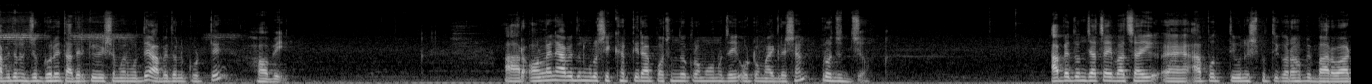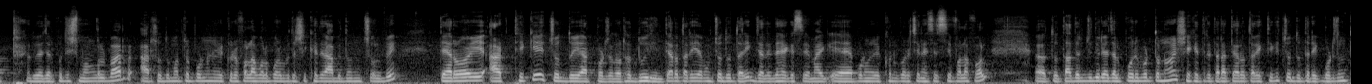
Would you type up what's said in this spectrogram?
আবেদনের যোগ্য হলে তাদেরকে এই সময়ের মধ্যে আবেদন করতে হবে। আর অনলাইনে আবেদনগুলো শিক্ষার্থীরা পছন্দক্রম অনুযায়ী অটো মাইগ্রেশন প্রযোজ্য। আবেদন যাচাই বাছাই আপত্তি নিষ্পত্তি করা হবে বারো আট দুই হাজার পঁচিশ মঙ্গলবার। আর শুধুমাত্র পুনর্নিরীক্ষণের ফলাফল পরবর্তী শিক্ষার্থীর আবেদন চলবে তেরোই আট থেকে চোদ্দোই আট পর্যন্ত, অর্থাৎ দুই দিন, তেরো তারিখ এবং চোদ্দ তারিখ। যাদের দেখা গেছে পুনরীক্ষণ করেছেন এসএসসি ফলাফল তো তাদের যদি রেজাল্ট পরিবর্তন হয়, সেক্ষেত্রে তারা তেরো তারিখ থেকে চোদ্দ তারিখ পর্যন্ত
